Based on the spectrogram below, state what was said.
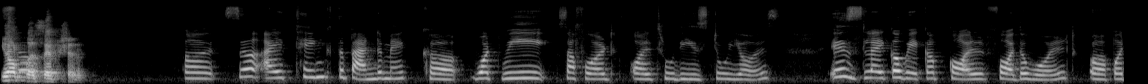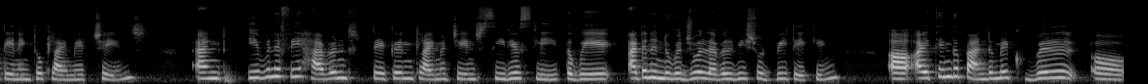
Your So- perception. Uh, so I think the pandemic, uh, what we suffered all through these two years, is like a wake-up call for the world uh, pertaining to climate change. And even if we haven't taken climate change seriously, the way at an individual level we should be taking, uh, I think the pandemic will uh,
